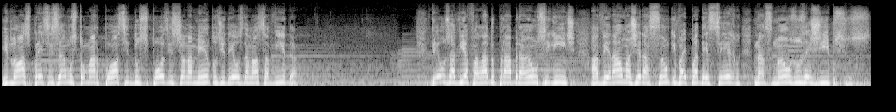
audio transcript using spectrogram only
E nós precisamos tomar posse dos posicionamentos de Deus na nossa vida. Deus havia falado para Abraão o seguinte: haverá uma geração que vai padecer nas mãos dos egípcios,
